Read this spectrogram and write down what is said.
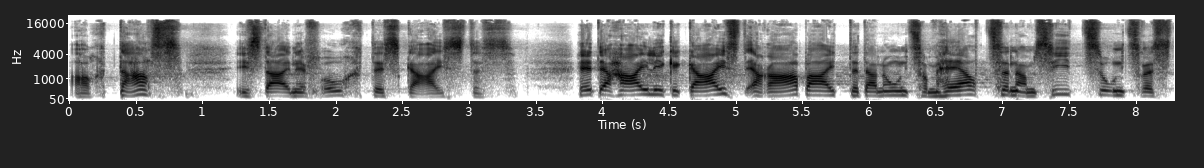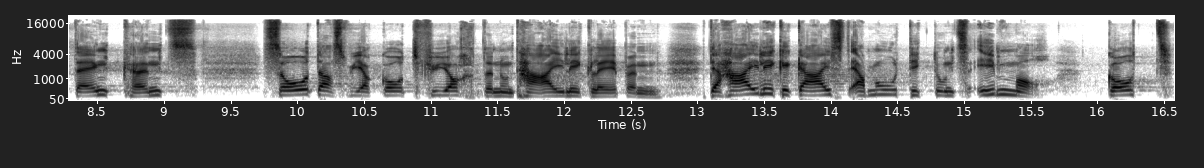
Auch das ist eine Frucht des Geistes. Der Heilige Geist erarbeitet an unserem Herzen, am Sitz unseres Denkens, so dass wir Gott fürchten und heilig leben. Der Heilige Geist ermutigt uns immer, Gott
